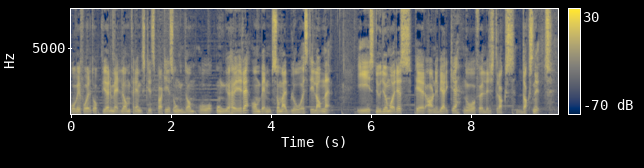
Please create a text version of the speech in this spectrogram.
Og vi får et oppgjør mellom Fremskrittspartiets Ungdom og Unge Høyre om hvem som er blåest i landet. I studio morges, Per Arne Bjerke. Nå følger straks Dagsnytt.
